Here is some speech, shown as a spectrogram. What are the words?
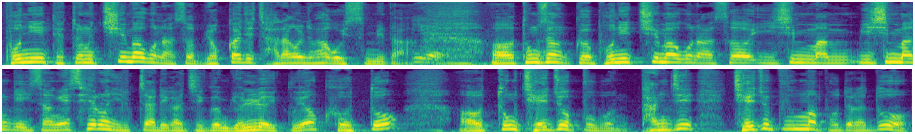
본인이 대통령 취임하고 나서 몇 가지 자랑을 좀 하고 있습니다. 예. 어, 통상 그 본인 취임하고 나서 20만 20만 개 이상의 새로운 일자리가 지금 열려 있고요. 그것도 어, 통 제조업 부분, 단지 제조업 부분만 보더라도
